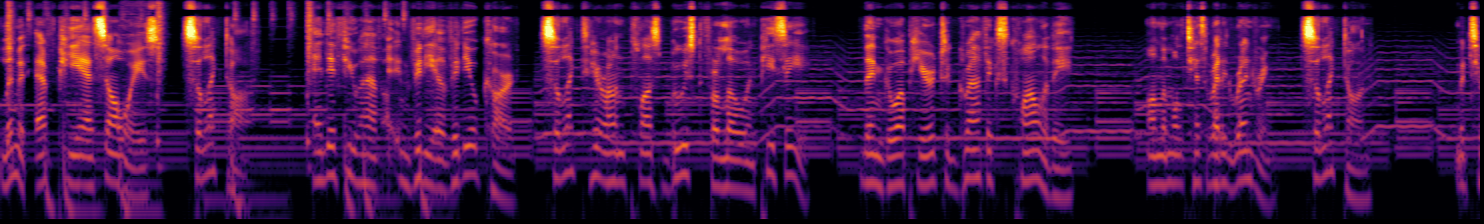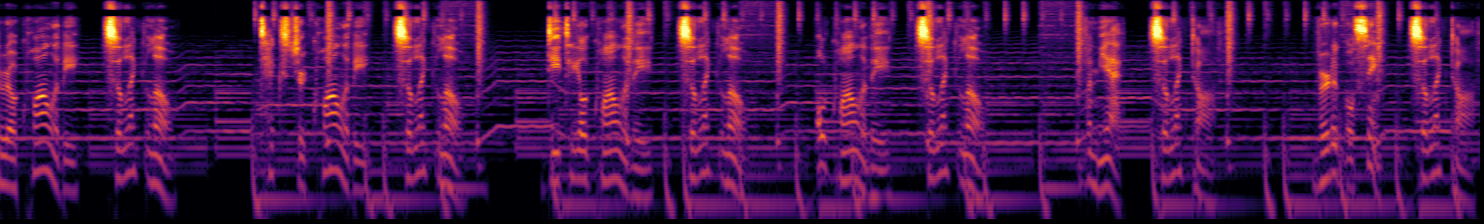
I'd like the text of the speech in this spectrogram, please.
Limit FPS always, select off. And if you have a NVIDIA video card, select here on plus boost for low and PC. Then go up here to graphics quality. On the multi-threaded rendering, select on. Material quality, select low. Texture quality, select low. Detail quality, select low. All quality, select low. Vignette, select off. Vertical sync, select off.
